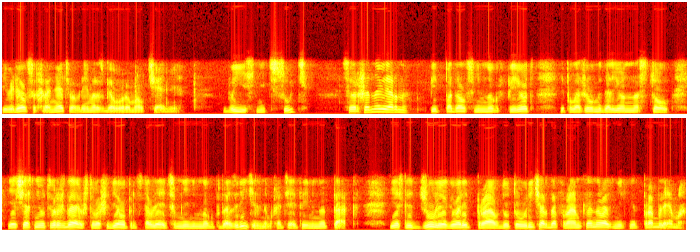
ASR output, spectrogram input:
и велел сохранять во время разговора молчание. «Выяснить суть?» «Совершенно верно». Пит подался немного вперед и положил медальон на стол. «Я сейчас не утверждаю, что ваше дело представляется мне немного подозрительным, хотя это именно так. Если Джулия говорит правду, то у Ричарда Франклина возникнет проблема,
